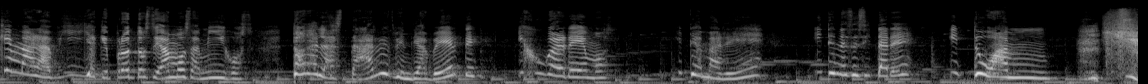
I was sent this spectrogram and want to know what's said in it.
¡Qué maravilla que pronto seamos amigos! Todas las tardes vendré a verte y jugaremos. Y te amaré y te necesitaré. Y tú a mí. Sí,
